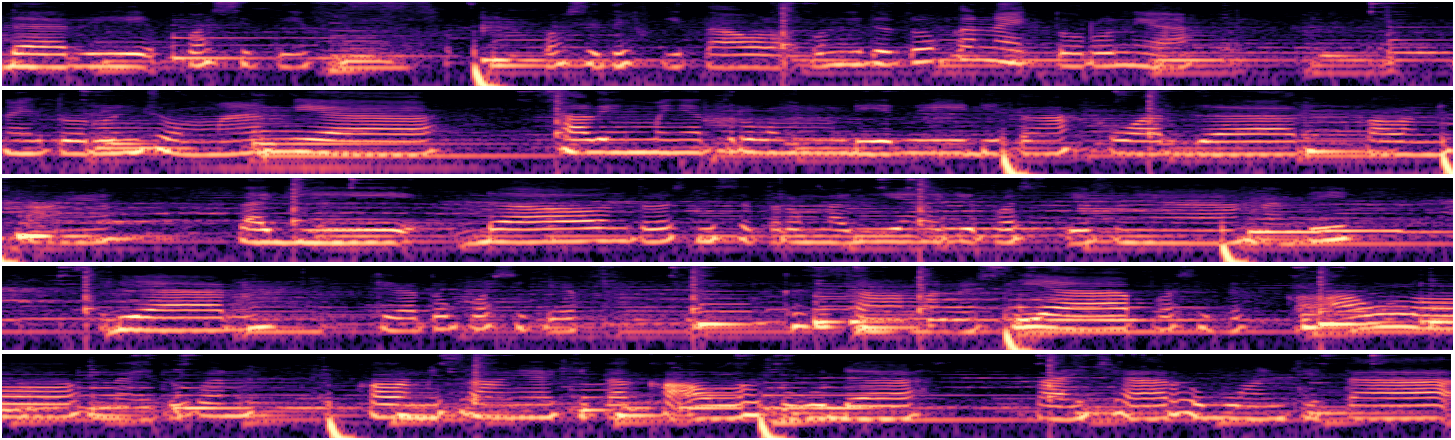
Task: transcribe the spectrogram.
dari positif positif kita. Walaupun itu tuh kan naik turun ya. Naik turun cuman ya saling menyetrum diri di tengah keluarga. Kalau misalnya lagi down terus disetrum lagi yang lagi positifnya. Nanti biar kita tuh positif ke manusia positif ke Allah. Nah itu kan kalau misalnya kita ke Allah tuh udah lancar hubungan kita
